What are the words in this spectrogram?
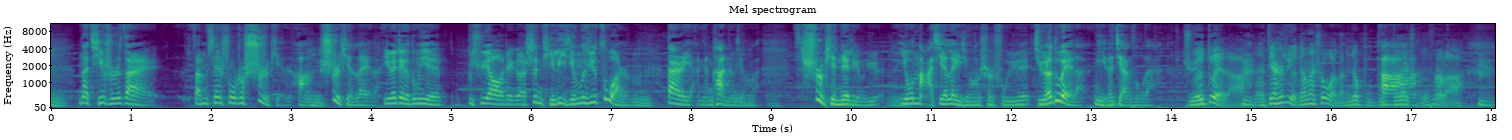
嗯那其实，在咱们先说说视频啊，嗯视频类的，因为这个东西不需要这个身体力行的去做什么，嗯，戴着眼睛看就行了。视频这领域嗯有哪些类型是属于绝对的你的减速带？绝对的啊。电视剧刚才说过，咱们就不不再重复了啊。嗯，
